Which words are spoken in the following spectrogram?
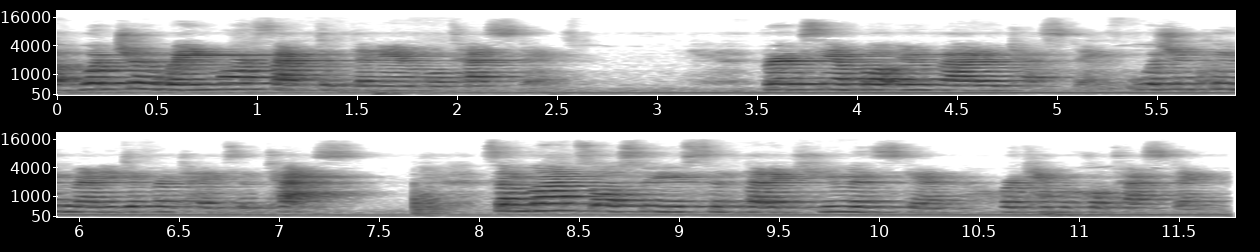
of which are way more effective than animal testing. For example, in vitro testing, which include many different types of tests. Some labs also use synthetic human skin or chemical testing,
